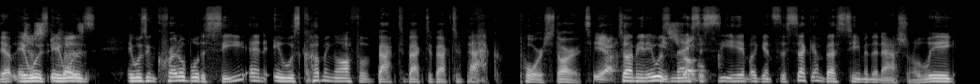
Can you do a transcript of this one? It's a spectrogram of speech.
Yep, it was it was it was incredible to see, and it was coming off of back to back to back to back poor starts. Yeah. So I mean, it was nice to see him against the second best team in the National League,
